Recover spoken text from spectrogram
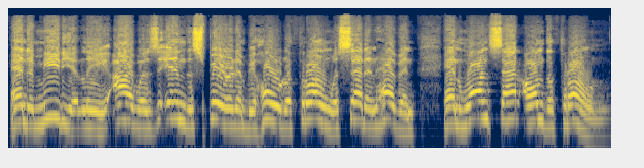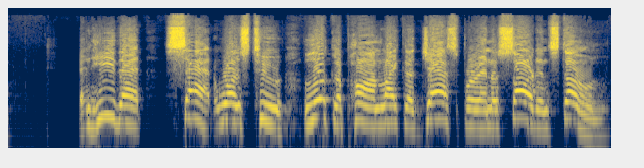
And immediately I was in the Spirit, and behold, a throne was set in heaven, and one sat on the throne. And he that sat was to look upon like a jasper and a sardine stone.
